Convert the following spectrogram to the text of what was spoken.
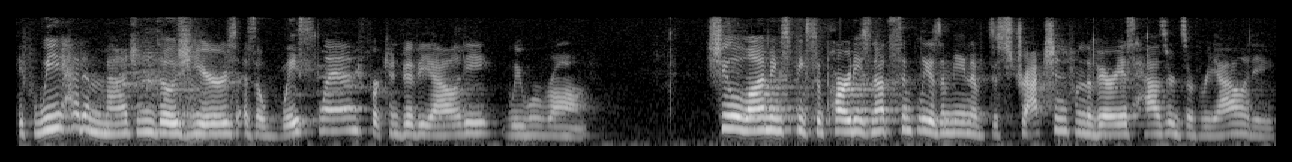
If we had imagined those years as a wasteland for conviviality, we were wrong. Sheila Liming speaks of parties not simply as a mean of distraction from the various hazards of reality,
